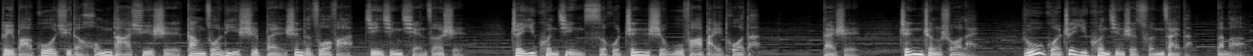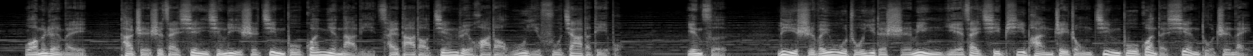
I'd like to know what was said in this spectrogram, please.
对把过去的宏大叙事当作历史本身的做法进行谴责时，这一困境似乎真是无法摆脱的。但是，真正说来，如果这一困境是存在的，那么我们认为。它只是在线性历史进步观念那里才达到尖锐化到无以复加的地步，因此，历史唯物主义的使命也在其批判这种进步观的限度之内。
